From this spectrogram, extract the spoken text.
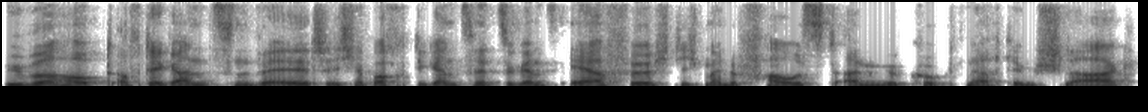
überhaupt auf der ganzen Welt. Ich habe auch die ganze Zeit so ganz ehrfürchtig meine Faust angeguckt nach dem Schlag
